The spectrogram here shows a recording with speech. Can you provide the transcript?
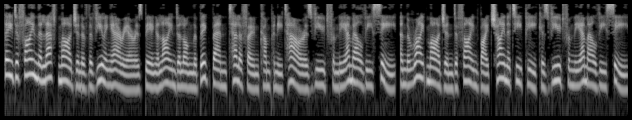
They define the left margin of the viewing area as being aligned along the Big Bend Telephone Company tower as viewed from the MLVC, and the right margin defined by Chinati Peak as viewed from the MLVC,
